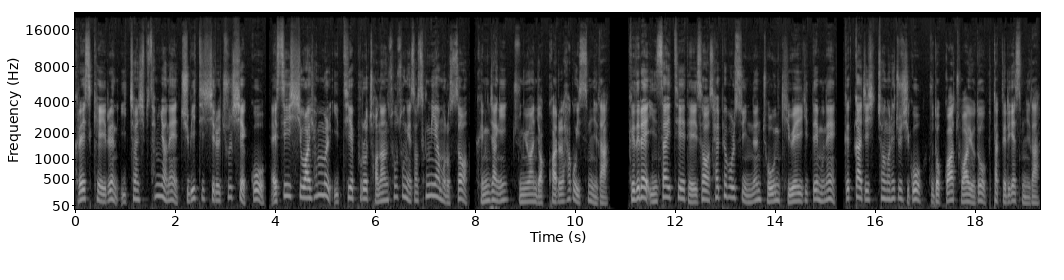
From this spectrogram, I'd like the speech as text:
그레이스케일은 2013년에 GBTC를 출시했고 SEC와 현물 ETF로 전환 소송에서 승리함으로써 굉장히 중요한 역할을 하고 있습니다. 그들의 인사이트에 대해서 살펴볼 수 있는 좋은 기회이기 때문에 끝까지 시청을 해주시고 구독과 좋아요도 부탁드리겠습니다.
